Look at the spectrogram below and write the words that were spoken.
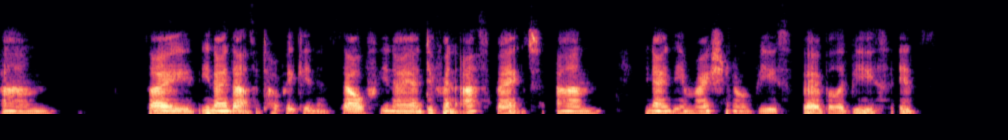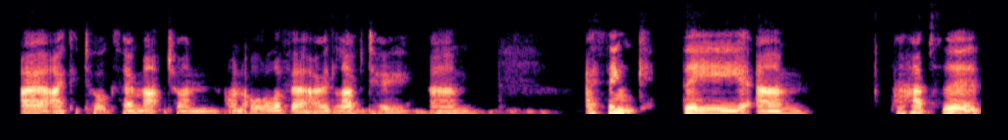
Um, so, you know, that's a topic in itself, you know, a different aspect. Um, you know, the emotional abuse, verbal abuse, it's I, I could talk so much on on all of it. I would love to. Um, I think the um, perhaps the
